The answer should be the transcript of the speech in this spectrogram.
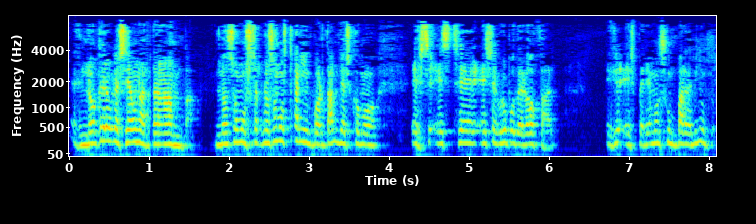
Eh, No creo que sea una trampa. No somos, no somos tan importantes como ese, ese, ese grupo de Lothal. Eh, Esperemos un par de minutos.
